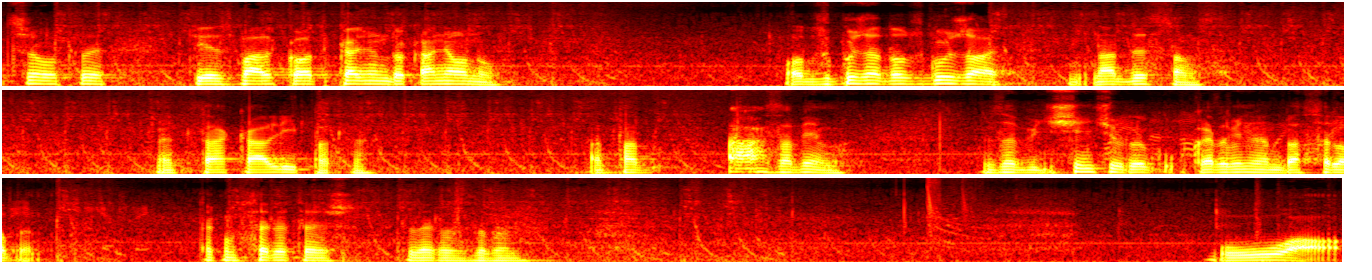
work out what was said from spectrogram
Co, tu, tu jest walka od kanionu do kanionu. Od wzgórza do wzgórza, na dystans. Taka lipa tle. A ta... A, zabijemy. Zabić 10 wrogów karabinem laserowym. Taką serię też tyle razy zrobiłem. Wow.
